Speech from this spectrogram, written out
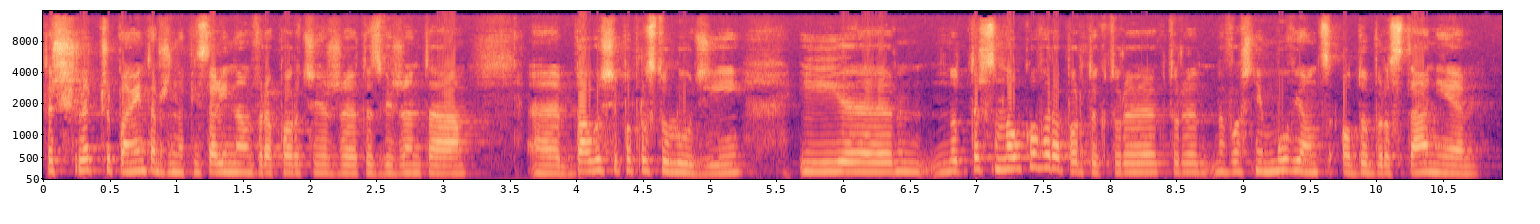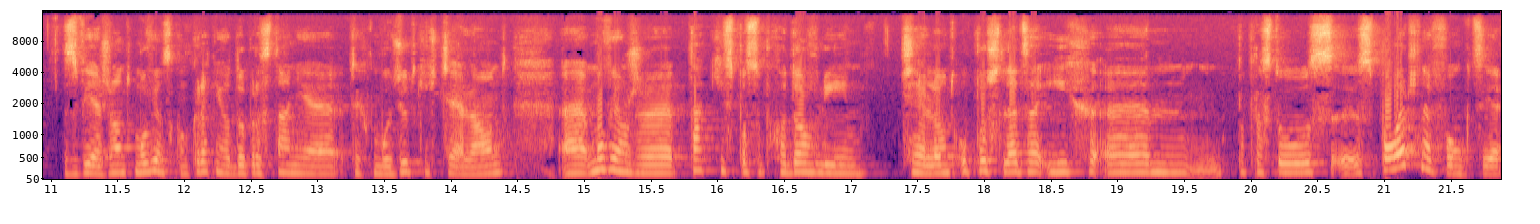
Też śledczy pamiętam, że napisali nam w raporcie, że te zwierzęta bały się po prostu ludzi i e, no, też są naukowe raporty, które, które no właśnie mówiąc o dobrostanie zwierząt, mówiąc konkretnie o dobrostanie tych młodziutkich cieląt, e, mówią, że taki sposób hodowli cieląt upośledza ich po prostu społeczne funkcje.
